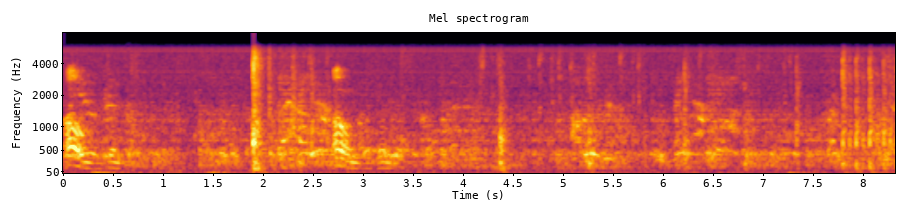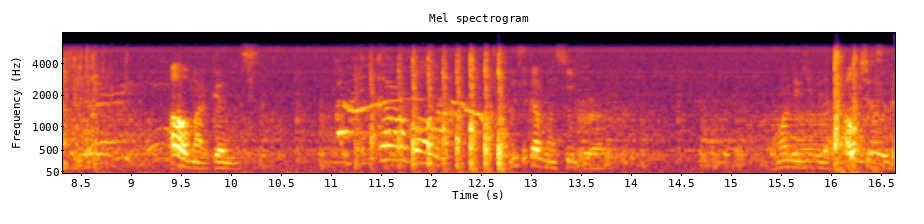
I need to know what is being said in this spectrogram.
Oh, my goodness. Oh, my goodness. Oh my goodness. Combo. At least I got my super up. I wanted to give you that ultra to the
